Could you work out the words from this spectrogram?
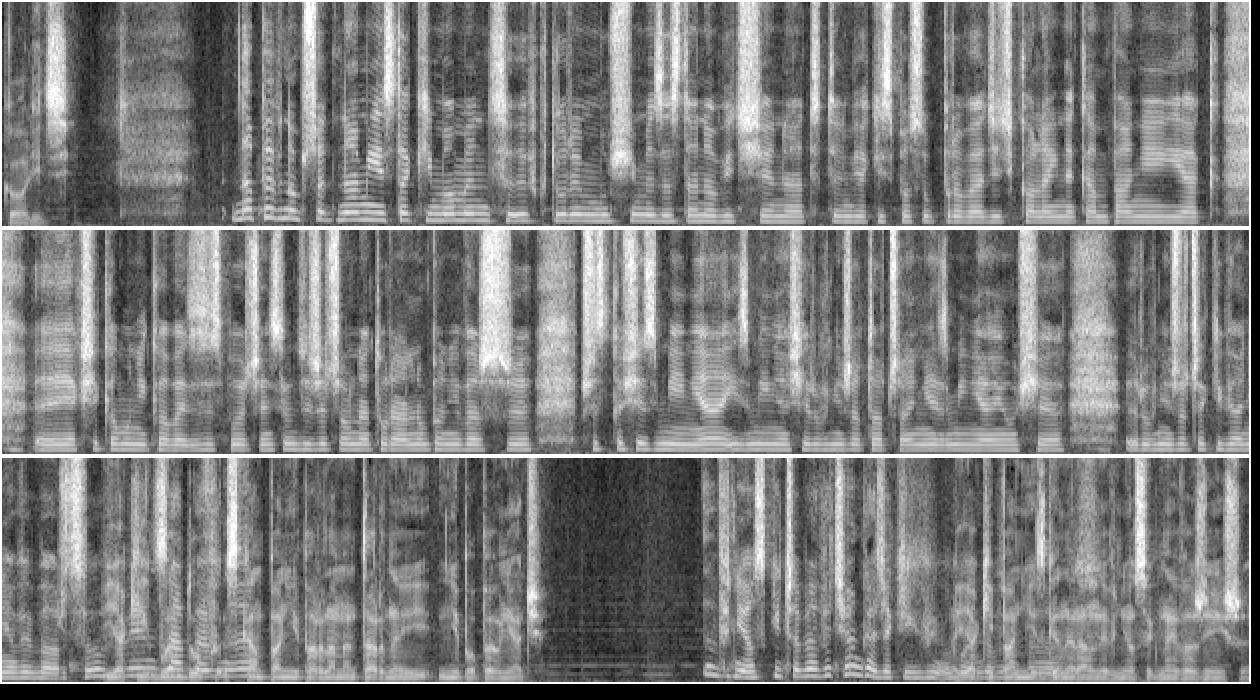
koalicji? Na pewno przed nami jest taki moment, w którym musimy zastanowić się nad tym, w jaki sposób prowadzić kolejne kampanie i jak, y, jak się komunikować ze społeczeństwem. To jest rzeczą naturalną, ponieważ y, wszystko się zmienia i zmienia się również otoczenie, zmieniają się również oczekiwania wyborców. Jakich błędów zapewne z kampanii parlamentarnej nie popełniać? Wnioski trzeba wyciągać. Jakich A jaki pani jest generalny wniosek, najważniejszy?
